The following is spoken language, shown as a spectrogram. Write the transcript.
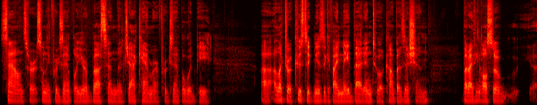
sounds or something. For example, your bus and the jackhammer, for example, would be uh, electroacoustic music if I made that into a composition. But I think also uh,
